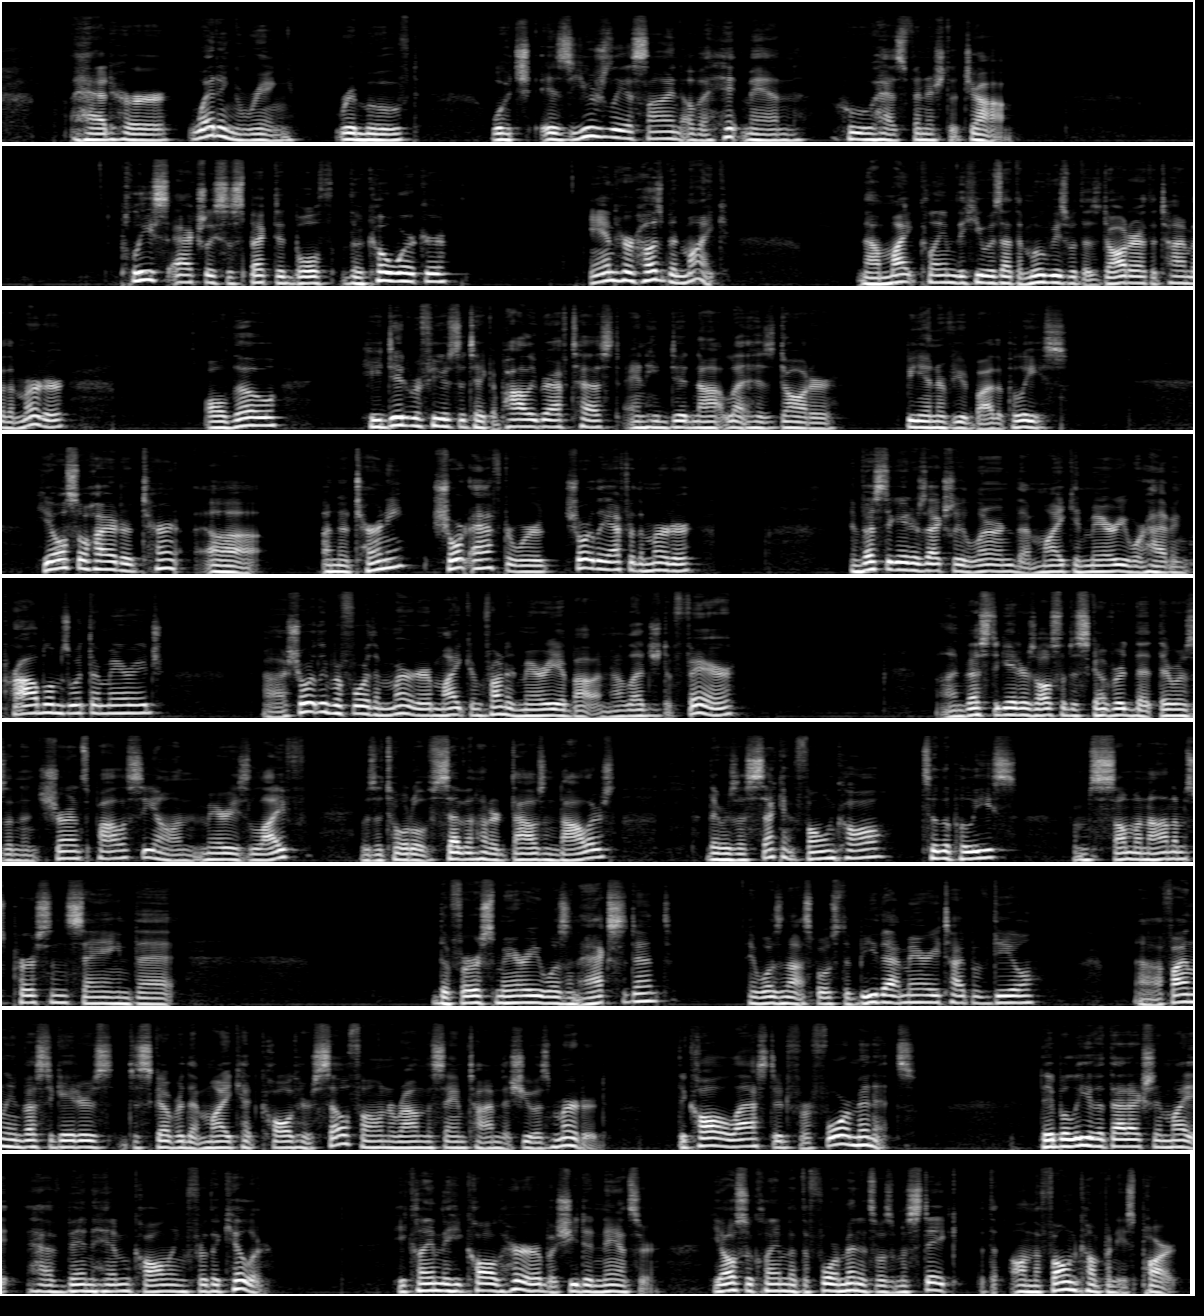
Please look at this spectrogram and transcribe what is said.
had her wedding ring removed, which is usually a sign of a hitman who has finished a job. Police actually suspected both the coworker and her husband Mike. Now, Mike claimed that he was at the movies with his daughter at the time of the murder, although he did refuse to take a polygraph test and he did not let his daughter be interviewed by the police. He also hired a turn, uh, an attorney short afterward, shortly after the murder. Investigators actually learned that Mike and Mary were having problems with their marriage. Uh, shortly before the murder, Mike confronted Mary about an alleged affair uh, investigators also discovered that there was an insurance policy on Mary's life. It was a total of $700,000. There was a second phone call to the police from some anonymous person saying that the first Mary was an accident. It was not supposed to be that Mary type of deal. Uh, finally, investigators discovered that Mike had called her cell phone around the same time that she was murdered. The call lasted for four minutes. They believe that that actually might have been him calling for the killer. He claimed that he called her, but she didn't answer. He also claimed that the four minutes was a mistake on the phone company's part,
